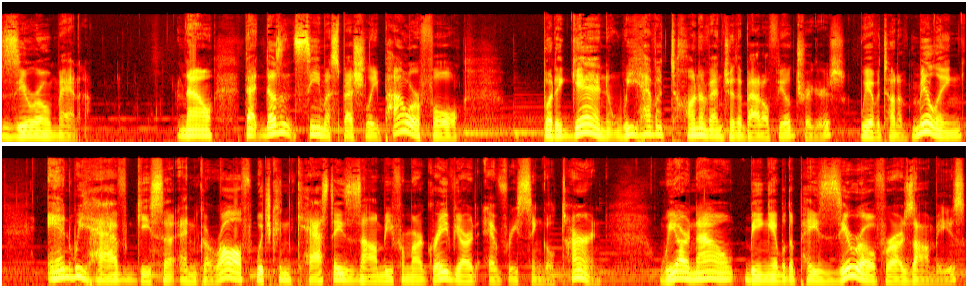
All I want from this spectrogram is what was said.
zero mana. Now, that doesn't seem especially powerful but again, we have a ton of enter the battlefield triggers, we have a ton of milling, and we have Gisa and Geralf, which can cast a zombie from our graveyard every single turn. We are now being able to pay zero for our zombies,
